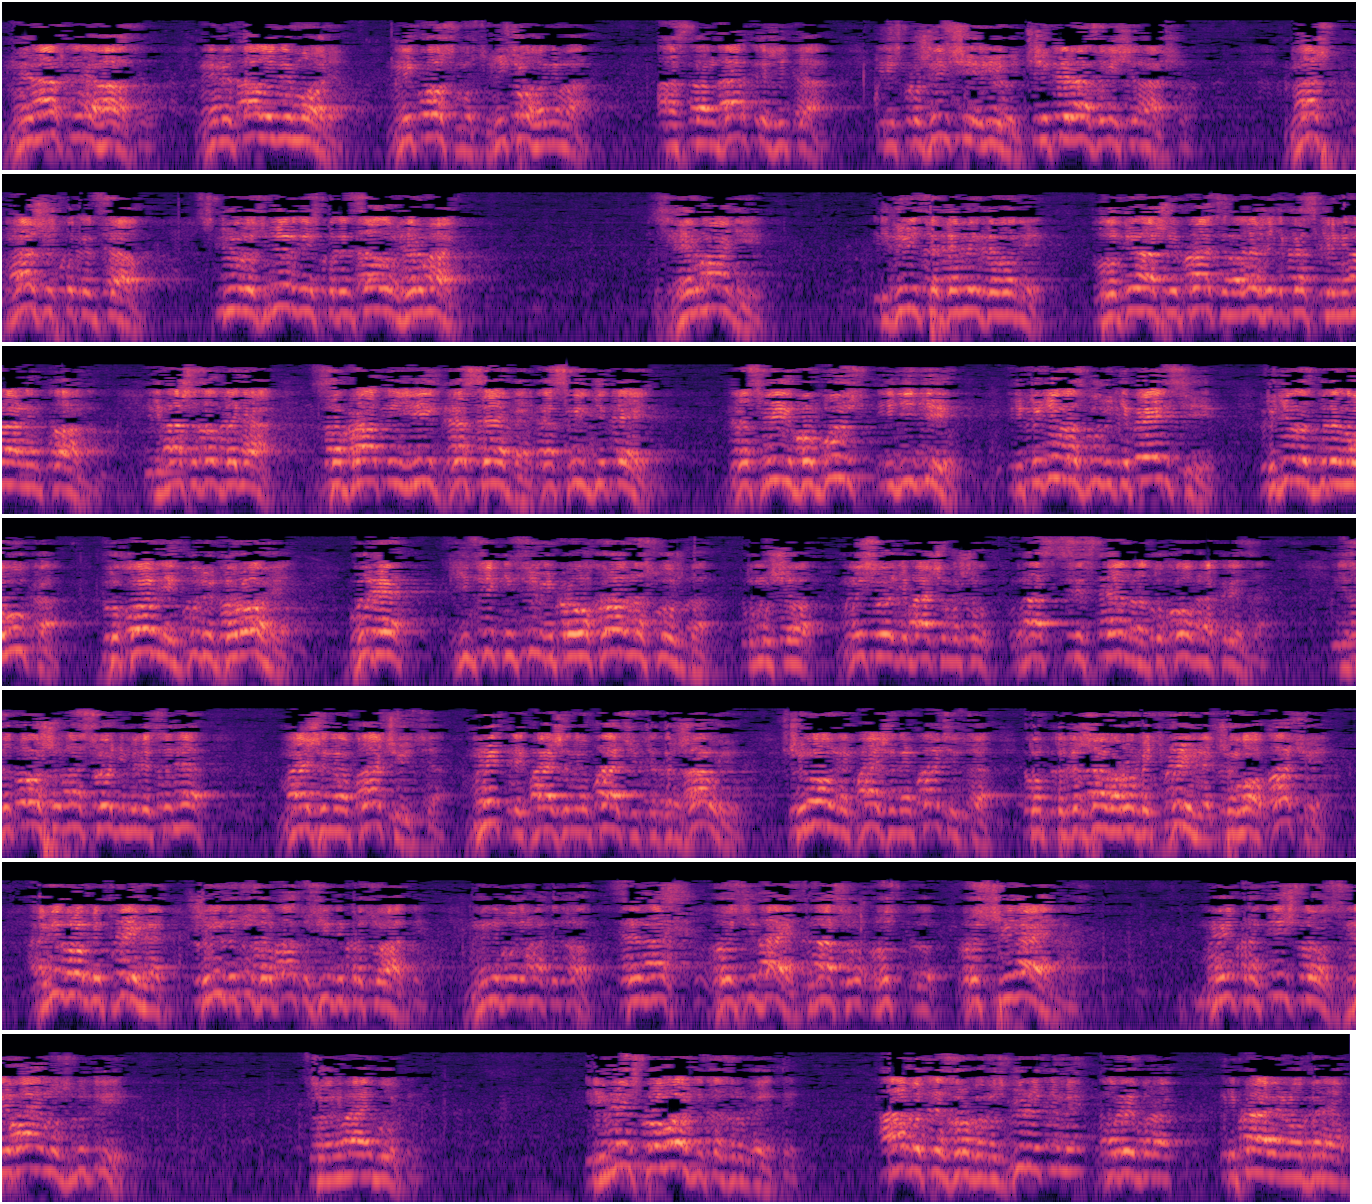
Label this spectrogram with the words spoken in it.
Ні нафти, ні газу, ні металу, ні моря, ні космосу, нічого нема. А стандарти життя і споживчий рівень чотири рази вище нашого. Наш, наш потенціал співрозмірний з потенціалом Германії. З Германії. І дивіться, де ми, де вони. Плоди нашої праці належать якраз кримінальним планам. І наше завдання забрати їх для себе, для своїх дітей, для своїх бабусь і дідів. І тоді в нас будуть і пенсії, тоді в нас буде наука, духовність, будуть дороги, буде в кінці кінців і правоохоронна служба. Тому що ми сьогодні бачимо, що у нас системна духовна криза. І за того, що у нас сьогодні міліціонер майже не оплачується, митник майже не оплачується державою, чиновник майже не оплачується, тобто держава робить вигляд, що його оплачує, а він робить вигляд, що він за цю зарплату згідний працювати. Ми не будемо мати держави. Це нас роз'їдає, це нас роз, розчленяє нас. Ми практично зливаємо знутрі. Цього не має бути. І ми спроможні це зробити. Або це зробимо з бюлетнями на виборах і правильно оберемо,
